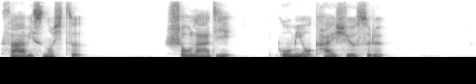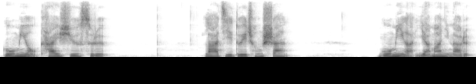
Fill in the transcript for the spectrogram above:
サービスの質、收垃圾、ゴミを回収する、ゴミを回収する。垃圾堆成山。ゴミが山になる。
